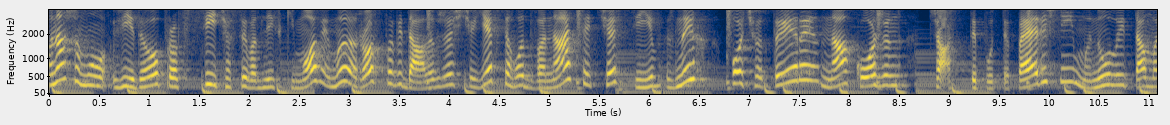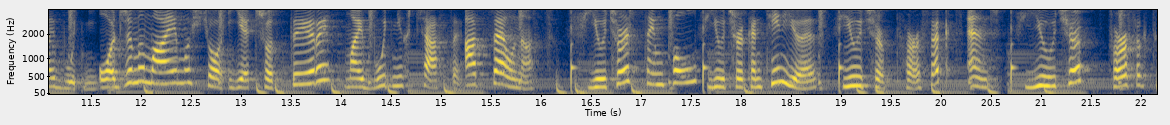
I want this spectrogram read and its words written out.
У нашому відео про всі часи в англійській мові ми розповідали вже, що є всього 12 часів, з них по 4 на кожен час, типу теперішній, минулий та майбутній. Отже, ми маємо, що є 4 майбутніх часи. А це у нас future simple, future continuous, future perfect and future Perfect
